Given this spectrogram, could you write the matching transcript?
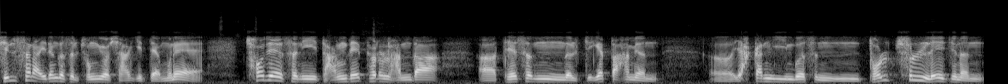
질서나 이런 것을 중요시하기 때문에 초재선이 당 대표를 한다, 아, 대선을 뛰겠다 하면 어, 약간 이 무슨 돌출 내지는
